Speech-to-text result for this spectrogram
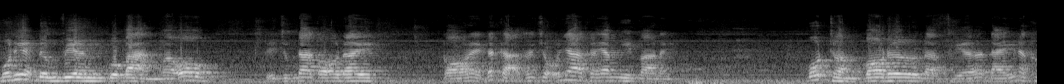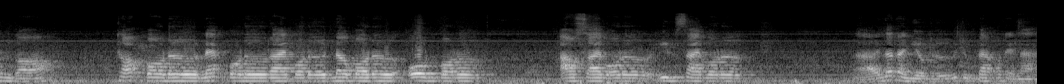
Muốn hiện đường viền của bảng và ô thì chúng ta có ở đây. Có này tất cả các chỗ nha các em nhìn vào này. Bottom border là phía đáy là không có. Top border left border right border no border on border outside border inside border. Đấy, rất là nhiều thứ chúng ta có thể làm.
